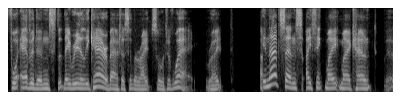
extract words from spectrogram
for evidence that they really care about us in the right sort of way, right? In that sense, I think my, my account uh,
